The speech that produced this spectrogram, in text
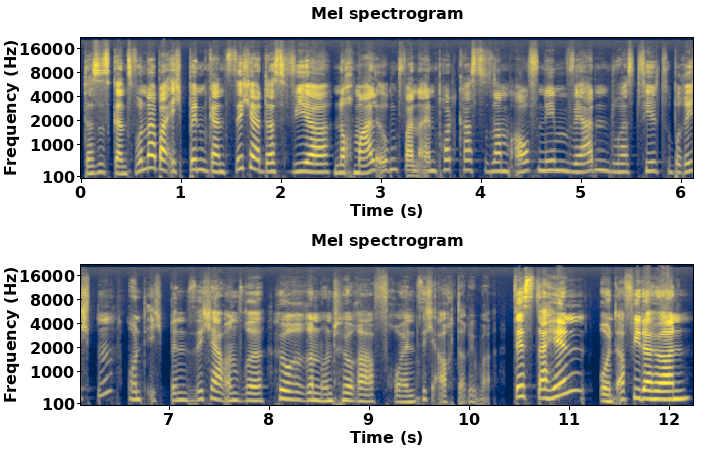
Das ist ganz wunderbar. Ich bin ganz sicher, dass wir nochmal irgendwann einen Podcast zusammen aufnehmen werden. Du hast viel zu berichten und ich bin sicher, unsere Hörerinnen und Hörer freuen sich auch darüber. Bis dahin und auf Wiederhören.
